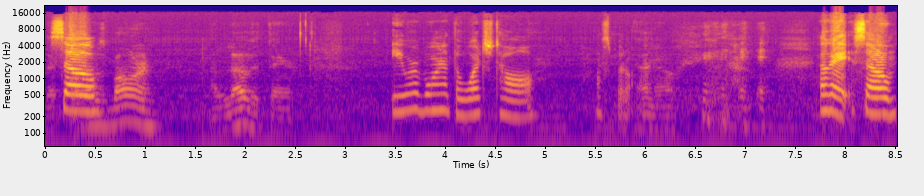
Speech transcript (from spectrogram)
That's so I was born. I love it there. You were born at the Wichita Hospital. I know. okay, so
